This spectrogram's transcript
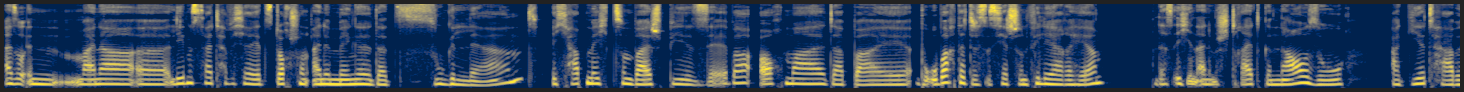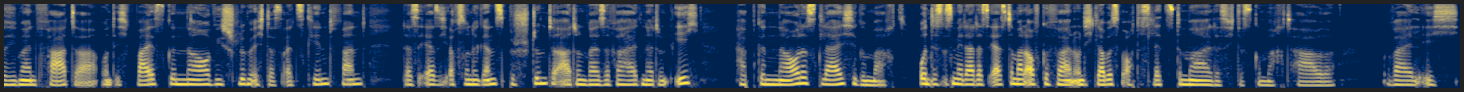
also in meiner äh, Lebenszeit habe ich ja jetzt doch schon eine Menge dazu gelernt. Ich habe mich zum Beispiel selber auch mal dabei beobachtet, das ist jetzt schon viele Jahre her, dass ich in einem Streit genauso agiert habe wie mein Vater. Und ich weiß genau, wie schlimm ich das als Kind fand, dass er sich auf so eine ganz bestimmte Art und Weise verhalten hat und ich habe genau das Gleiche gemacht. Und es ist mir da das erste Mal aufgefallen und ich glaube, es war auch das letzte Mal, dass ich das gemacht habe, weil ich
